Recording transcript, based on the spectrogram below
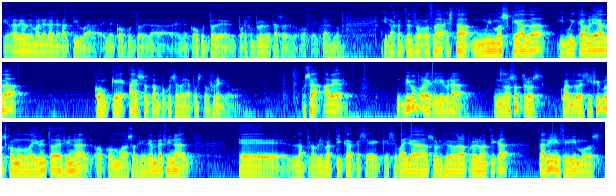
irradian de manera negativa en el conjunto de la, en el conjunto de, por ejemplo, en el caso de Zaragoza y tal, ¿no? Y la gente de Zaragoza está muy mosqueada y muy cabreada con que a eso tampoco se le haya puesto freno. O sea, a ver, digo por equilibrar, nosotros cuando exigimos como movimiento vecinal o como asociación vecinal eh, la problemática, que se, que se vaya solucionando la problemática, también incidimos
